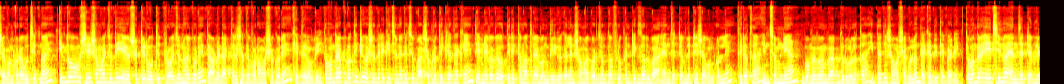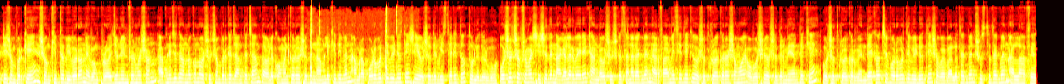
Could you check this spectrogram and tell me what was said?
সেবন করা উচিত নয়। কিন্তু সেই সময় যদি এই ওষুধটির অতি প্রয়োজন হয়ে পড়ে, তাহলে ডাক্তারের সাথে পরামর্শ করে খেতে হবে। তো বন্ধুরা, প্রতিটি ওষুধেরই কিছু না কিছু পার্শ্ব প্রতিক্রিয়া থাকে। তেমনিভাবে অতিরিক্ত মাত্রা এবং দীর্ঘকালীন সময় পর্যন্ত ফ্লুপেন্টিক জল বা এনজেড ট্যাবলেটটি সেবন করলে স্থিরতা, ইনসোমনিয়া বমি বমি ভাব, দুর্বলতা ইত্যাদি সমস্যাগুলো দেখা দিতে পারে। তো বন্ধুরা, এই ছিল এনজেড ট্যাবলেটটি সম্পর্কে সংক্ষিপ্ত বিবরণ এবং প্রয়োজনীয় ইনফরমেশন আপনি যদি অন্য কোনো ওষুধ সম্পর্কে জানতে চান, তাহলে কমেন্ট করে ওষুধের নাম লিখে দিবেন। আমরা পরবর্তী ভিডিওতে সেই ওষুধের বিস্তারিত তুলে ধরবো। ওষুধ সবসময় শিশুদের নাগালের বাইরে ঠান্ডা ও শুষ্ক স্থানে রাখবেন আর ফার্মেসি থেকে ওষুধ ক্রয় করার সময় অবশ্যই ওষুধের মেয়াদ দেখে ওষুধ ক্রয় করবেন। দেখা হচ্ছে পরবর্তী ভিডিওতে। সবাই ভালো থাকবেন, সুস্থ থাকবেন। আল্লাহ হাফেজ।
